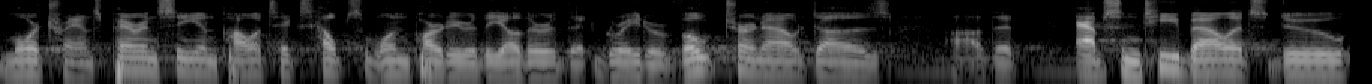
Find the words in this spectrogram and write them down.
more transparency in politics helps one party or the other, that greater vote turnout does, uh, that absentee ballots do.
